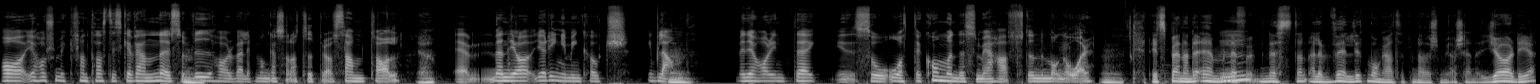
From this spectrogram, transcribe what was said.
ha, jag har så mycket fantastiska vänner så Mm. vi har väldigt många sådana typer av samtal. Ja. Eh, Men jag, jag ringer min coach ibland. Men jag har inte eh, så återkommande som jag har haft under många år. Mm. Det är ett spännande ämne Mm. för nästan, eller väldigt många entreprenörer som jag känner gör det,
